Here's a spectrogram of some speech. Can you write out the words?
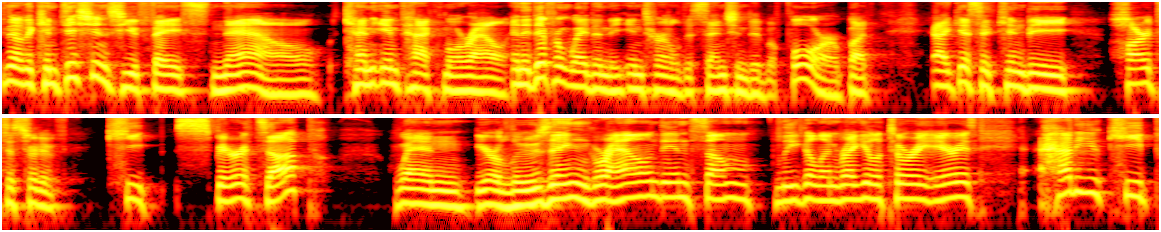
you know, the conditions you face now can impact morale in a different way than the internal dissension did before. But I guess it can be hard to sort of keep spirits up when you're losing ground in some legal and regulatory areas. How do you keep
